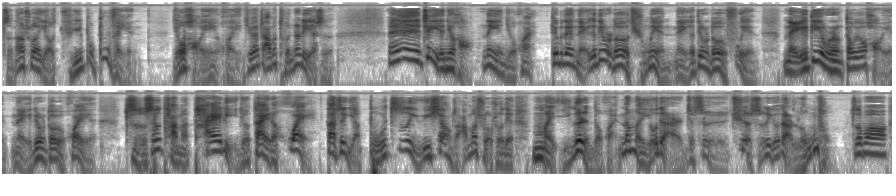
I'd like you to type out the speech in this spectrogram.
只能说有局部部分人有好人有坏人，就像咱们屯子里也是。哎，这人就好，那人就坏，对不对？哪个地方都有穷人，哪个地方都有富人，哪个地方都有好人，哪个地方都有坏人。只是他们胎里就带着坏，但是也不至于像咱们所说的每一个人都坏，那么有点就是确实有点笼统，知道不？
